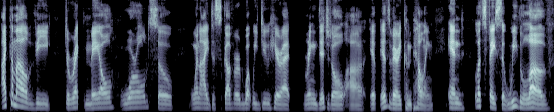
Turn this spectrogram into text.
I come out of the direct mail world. So when I discovered what we do here at Ring Digital, uh, it, it's very compelling. And let's face it, we love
